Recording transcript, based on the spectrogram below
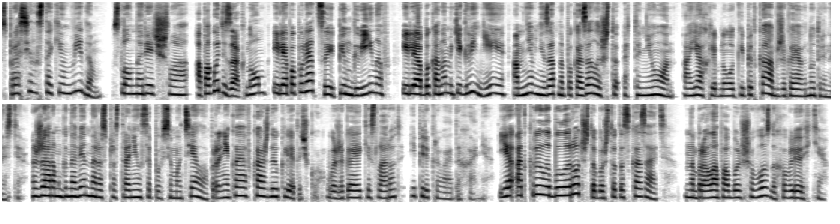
Спросил с таким видом, словно речь шла о погоде за окном, или о популяции пингвинов, или об экономике Гвинеи, а мне внезапно показалось, что это не он, а я хлебнула кипятка, обжигая внутренности. Жар мгновенно распространился по всему телу, проникая в каждую клеточку, выжигая кислород и перекрывая дыхание. Я открыла было рот, чтобы что-то сказать, Набрала побольше воздуха в легкие,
